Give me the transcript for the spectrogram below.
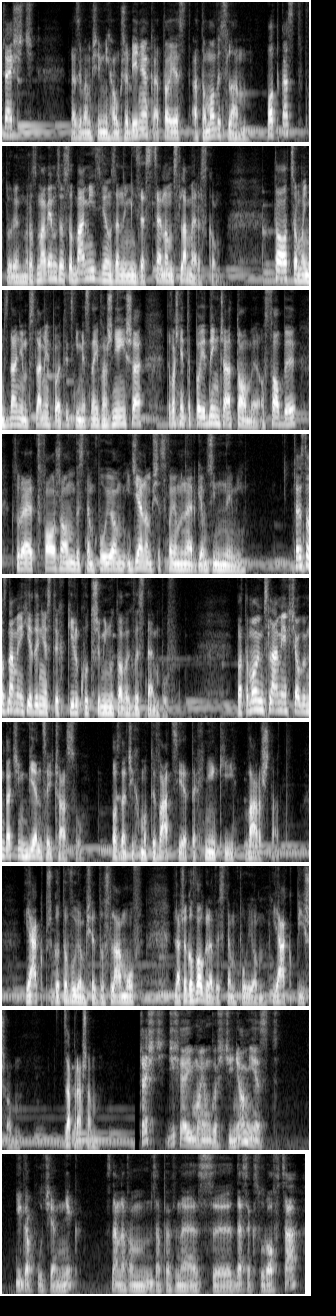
Cześć, nazywam się Michał Grzebieniak, a to jest Atomowy Slam, podcast, w którym rozmawiam z osobami związanymi ze sceną slamerską. To, co moim zdaniem w slamie poetyckim jest najważniejsze, to właśnie te pojedyncze atomy, osoby, które tworzą, występują i dzielą się swoją energią z innymi. Często znamy ich jedynie z tych kilku trzyminutowych występów. W atomowym slamie chciałbym dać im więcej czasu, poznać ich motywacje, techniki, warsztat jak przygotowują się do slamów, dlaczego w ogóle występują, jak piszą. Zapraszam. Cześć, dzisiaj moją gościnią jest Iga Płóciennik, znana Wam zapewne z desek surowca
